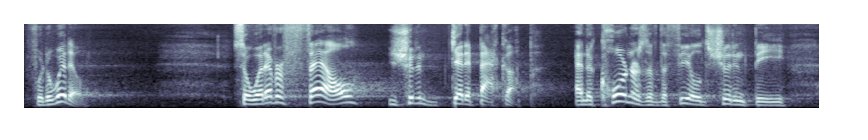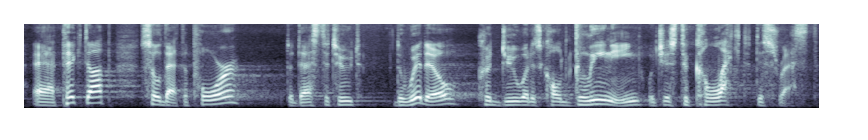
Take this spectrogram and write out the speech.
for the widow. So whatever fell, you shouldn't get it back up. And the corners of the field shouldn't be uh, picked up so that the poor, the destitute, the widow could do what is called gleaning, which is to collect this rest.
